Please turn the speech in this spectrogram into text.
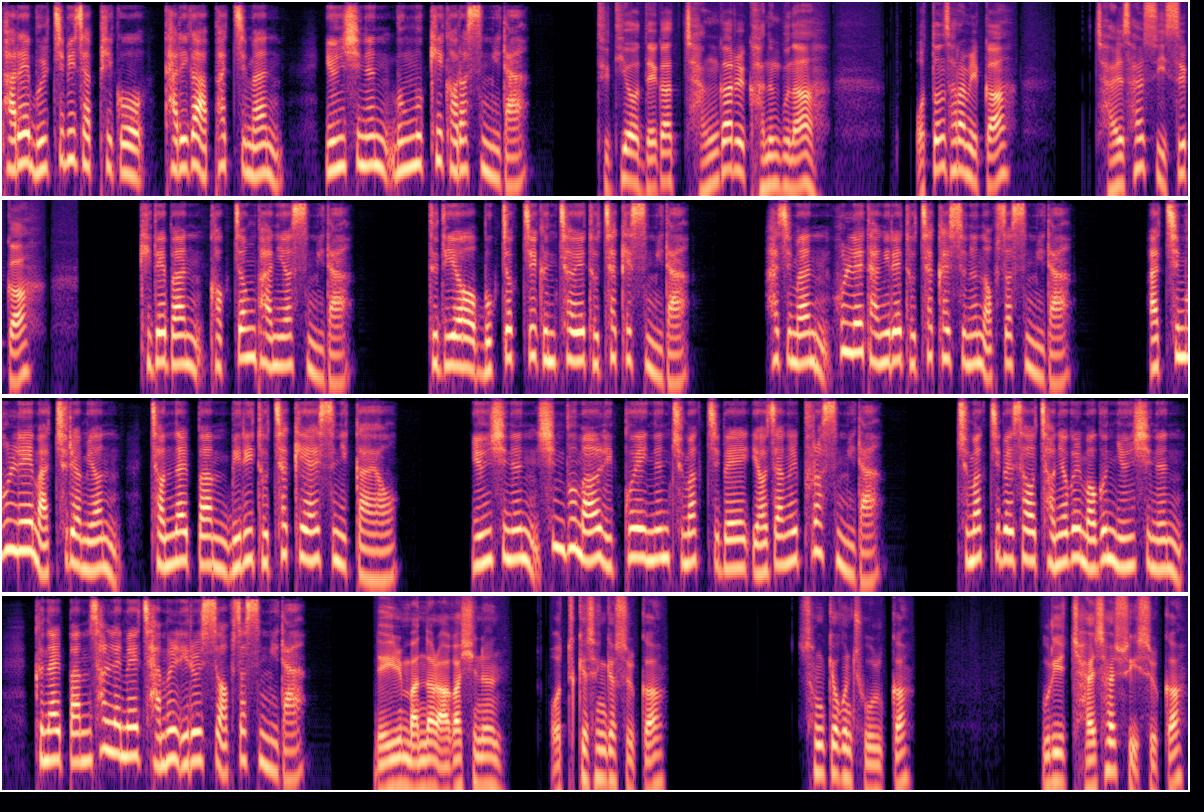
발에 물집이 잡히고 다리가 아팠지만 윤 씨는 묵묵히 걸었습니다. 드디어 내가 장가를 가는구나. 어떤 사람일까? 잘 살 수 있을까? 기대 반, 걱정 반이었습니다. 드디어 목적지 근처에 도착했습니다. 하지만 혼례 당일에 도착할 수는 없었습니다. 아침 혼례에 맞추려면 전날 밤 미리 도착해야 했으니까요. 윤 씨는 신부 마을 입구에 있는 주막집에 여장을 풀었습니다. 주막집에서 저녁을 먹은 윤 씨는 그날 밤 설렘에 잠을 이룰 수 없었습니다. 내일 만날 아가씨는 어떻게 생겼을까? 성격은 좋을까? 우리 잘 살 수 있을까?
